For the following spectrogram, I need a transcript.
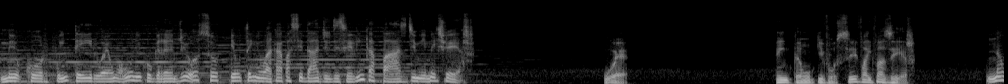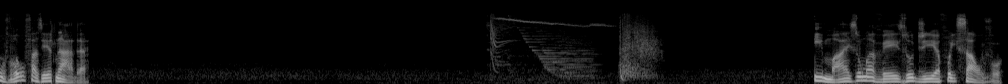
meu corpo inteiro é um único grande osso, eu tenho a capacidade de ser incapaz de me mexer. Ué. Então o que você vai fazer? Não vou fazer nada. E mais uma vez o dia foi salvo.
